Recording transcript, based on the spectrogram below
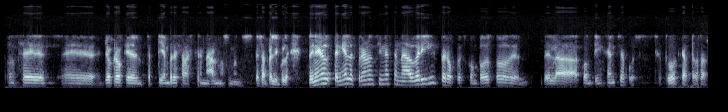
Entonces, eh, yo creo que en septiembre se va a estrenar más o menos esa película. Tenía, tenía el estreno en cines en abril, pero pues con todo esto de, la contingencia, pues se tuvo que atrasar.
